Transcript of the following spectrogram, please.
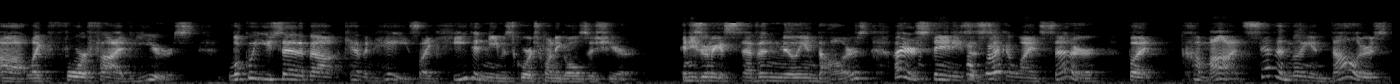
uh, like four or five years. Look what you said about Kevin Hayes. Like he didn't even score 20 goals this year, and he's going to get seven million dollars. I understand he's a second line center, but come on, seven million dollars.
